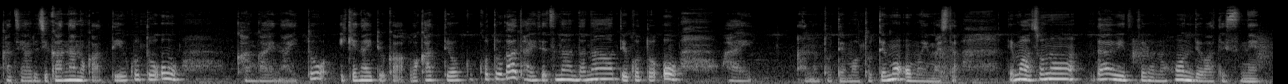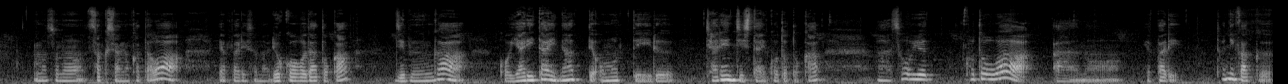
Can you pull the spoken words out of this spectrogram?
価値ある時間なのかっていうことを考えないといけないというか分かっておくことが大切なんだなということを、はい、あのとてもとても思いました。でまあそのダーウィズゼロの本ではですね、まあ、その作者の方はやっぱりその旅行だとか自分がこうやりたいなって思っているチャレンジしたいこととか、まあ、そういうことはあのやっぱりとにかく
